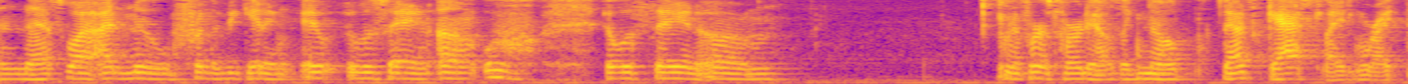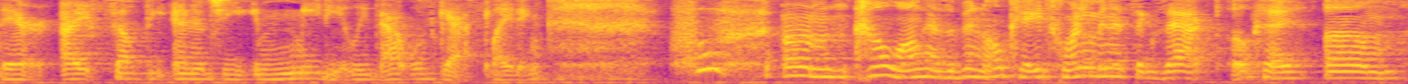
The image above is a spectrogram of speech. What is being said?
and that's why I knew from the beginning. It, it was saying, um, ooh, it was saying, um, when I first heard it, I was like, no, that's gaslighting right there. I felt the energy immediately. That was gaslighting. Whew. Um, how long has it been? Okay, 20 minutes exact. Okay. Um,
